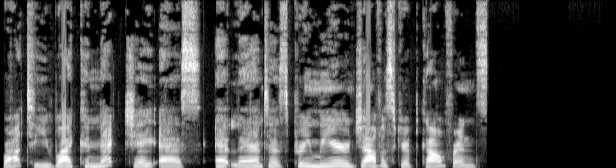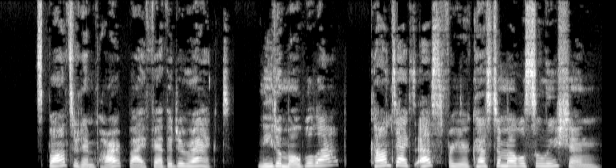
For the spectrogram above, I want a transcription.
Brought to you by Connect.js, Atlanta's premier JavaScript conference. Sponsored in part by FeatherDirect. Need a mobile app? Contact us for your custom mobile solution.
